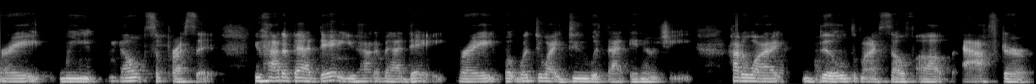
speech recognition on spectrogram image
right? We, mm-hmm. we don't suppress it. You had a bad day, you had a bad day, right? But what do I do with that energy? How do I build myself up after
